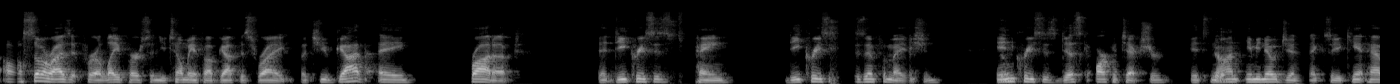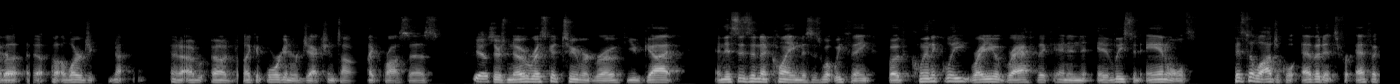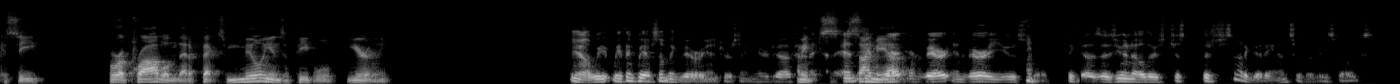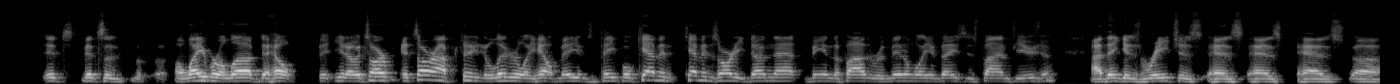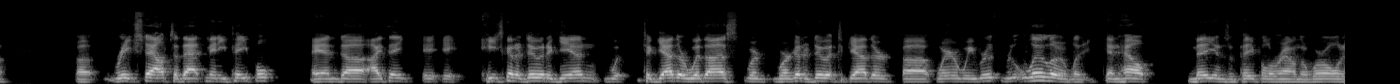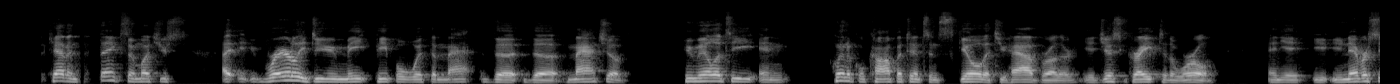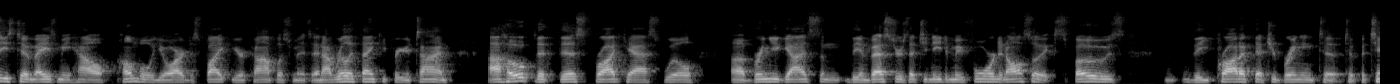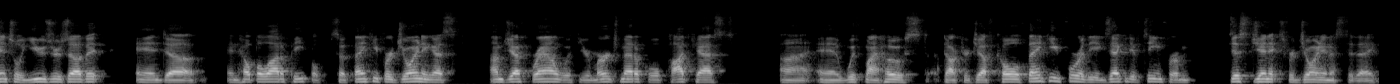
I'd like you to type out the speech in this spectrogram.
I'll summarize it for a layperson. You tell me if I've got this right, but you've got a product that decreases pain, decreases inflammation, increases disc architecture. It's non-immunogenic, so you can't have a, a allergic a, a, uh, uh, like an organ rejection type process. Yes. There's no risk of tumor growth. You've got, and this isn't a claim, this is what we think, both clinically, radiographic, and in, at least in animals, histological evidence for efficacy for a problem that affects millions of people yearly. Yeah, we, we think we have something very interesting here, Jeff. I mean, and, and, sign and, me up. And very and very useful because, as you know, there's just there's just not a good answer for these folks. It's it's a a labor of love to help. You know, it's our it's our opportunity to literally help millions of people. Kevin Kevin's already done that, being the father of minimally invasive spine fusion. I think his reach is, has has has uh, uh, reached out to that many people, and uh, I think it, it, he's going to do it again w- together with us. We're we're going to do it together uh, where we re- literally can help millions of people around the world. Kevin, thanks so much. You Rarely do you meet people with the mat the the match of humility and clinical competence and skill that you have, brother. You're just great to the world. And you, you you never cease to amaze me how humble you are despite your accomplishments. And I really thank you for your time. I hope that this broadcast will uh, bring you guys some the investors that you need to move forward and also expose the product that you're bringing to to potential users of it and uh, and help a lot of people. So thank you for joining us. I'm Jeff Brown with your Merge Medical podcast uh, and with my host, Dr. Jeff Cole. Thank you for the executive team from DiscGenics for joining us today.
